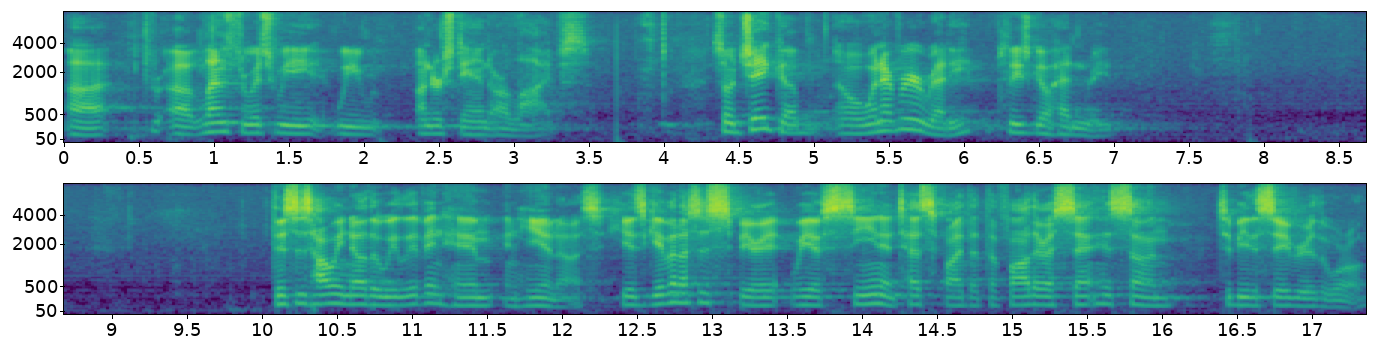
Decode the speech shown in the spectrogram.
uh, th- uh, lens through which we, we understand our lives. So, Jacob, uh, whenever you're ready, please go ahead and read. This is how we know that we live in him and he in us. He has given us his spirit. We have seen and testified that the Father has sent his Son to be the Savior of the world.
